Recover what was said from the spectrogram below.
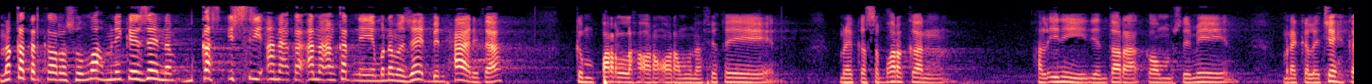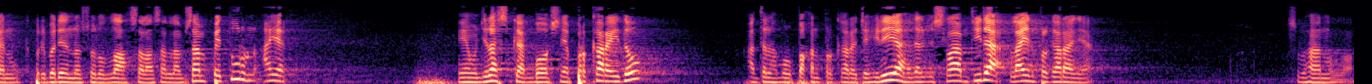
maka tatkala Rasulullah menikahi Zainab, bekas istri anak anak angkatnya yang bernama Zaid bin Haritha, gemparlah orang-orang munafikin. Mereka sebarkan hal ini di antara kaum muslimin. Mereka lecehkan kepribadian Rasulullah sallallahu alaihi wasallam sampai turun ayat yang menjelaskan bahwasanya perkara itu adalah merupakan perkara jahiliyah dalam Islam tidak lain perkaranya. Subhanallah.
